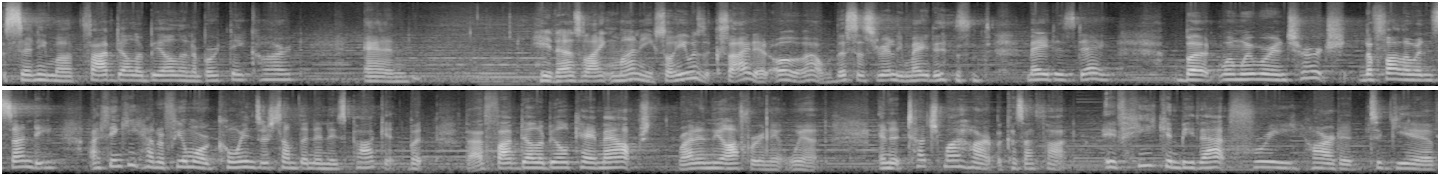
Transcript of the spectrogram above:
sent him a five dollar bill and a birthday card, and he does like money, so he was excited. Oh, wow, this has really made his made his day. But when we were in church the following Sunday, I think he had a few more coins or something in his pocket. But that five dollar bill came out right in the offering. It went, and it touched my heart because I thought, if he can be that free hearted to give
